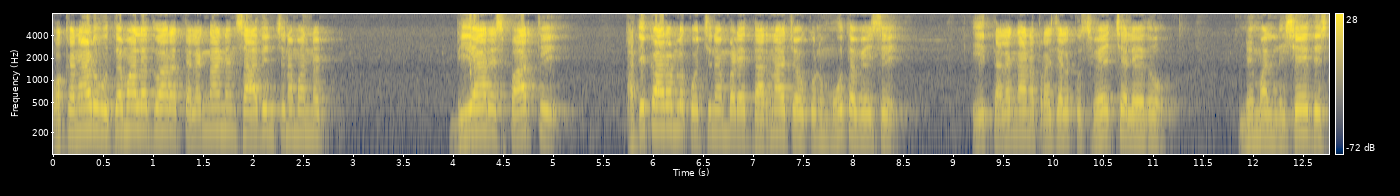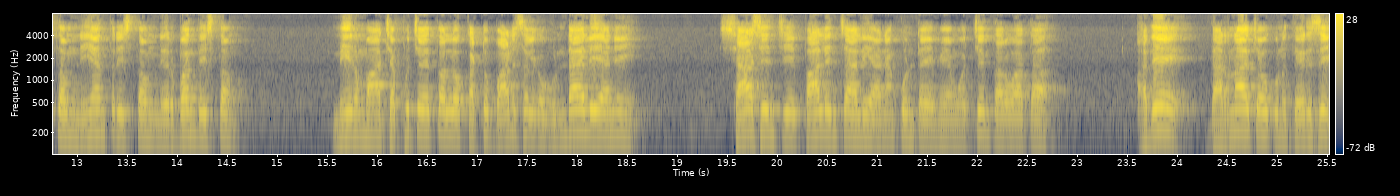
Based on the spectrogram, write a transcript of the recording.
ఒకనాడు ఉద్యమాల ద్వారా తెలంగాణను సాధించినమన్న బీఆర్ఎస్ పార్టీ అధికారంలోకి వచ్చినంబడే ధర్నా చౌకును మూత వేసి ఈ తెలంగాణ ప్రజలకు స్వేచ్ఛ లేదు. మిమ్మల్ని నిషేధిస్తాం నియంత్రిస్తాం నిర్బంధిస్తాం. మీరు మా చెప్పు చేతల్లో కట్టు బానిసలుగా ఉండాలి అని శాసించి పాలించాలి అని అనుకుంటే మేము వచ్చిన తర్వాత అదే ధర్నా చౌకును తెరిచి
